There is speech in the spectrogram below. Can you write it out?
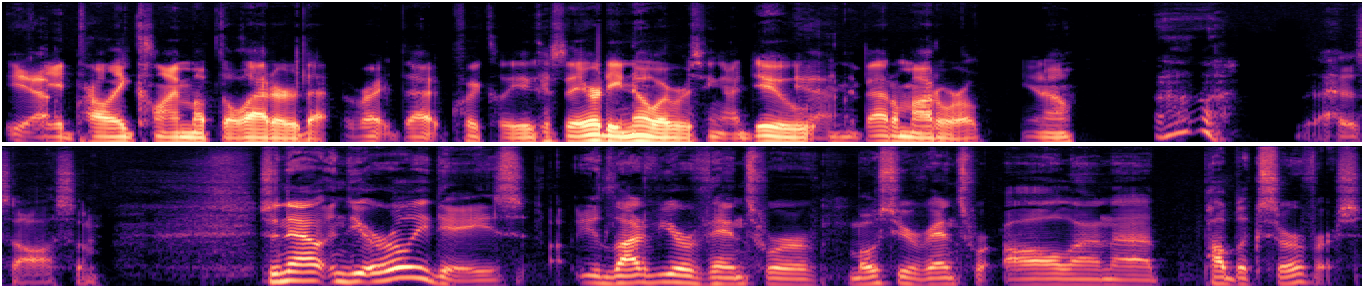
Yeah. they'd probably climb up the ladder that right that quickly because they already know everything I do Yeah. in the battle mod world. You know. Ah, that is awesome. So now, in the early days, a lot of your events were most of your events were all on uh, public servers.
